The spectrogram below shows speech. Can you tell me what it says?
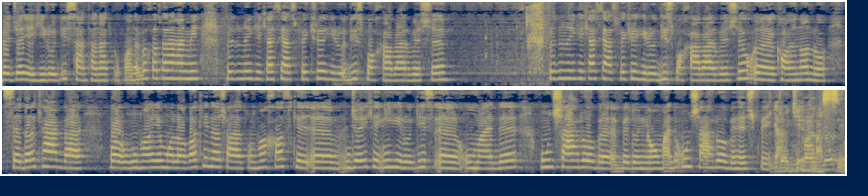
به جای هیرودیس سلطنت بکنه به خاطر همین بدون اینکه کسی از فکر هیرودیس با خبر بشه بدون اینکه کسی از فکر هیرودیس با خبر بشه کاهنان رو صدا کرد و با اونها یه ملاقاتی داشت و از اونها خواست که جایی که این هیرودیس اومده اون شهر رو به دنیا اومده اون شهر رو بهش بگم جایی که مسیح.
